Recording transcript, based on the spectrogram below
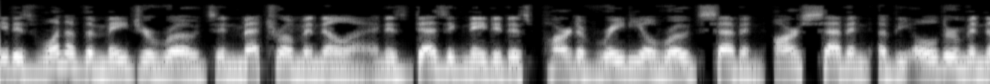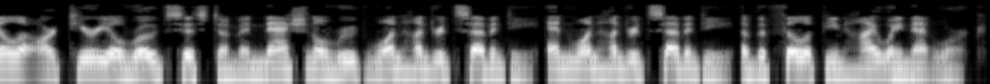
It is one of the major roads in Metro Manila and is designated as part of Radial Road 7 R7 of the older Manila Arterial Road System and National Route 170 N170 of the Philippine Highway Network.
